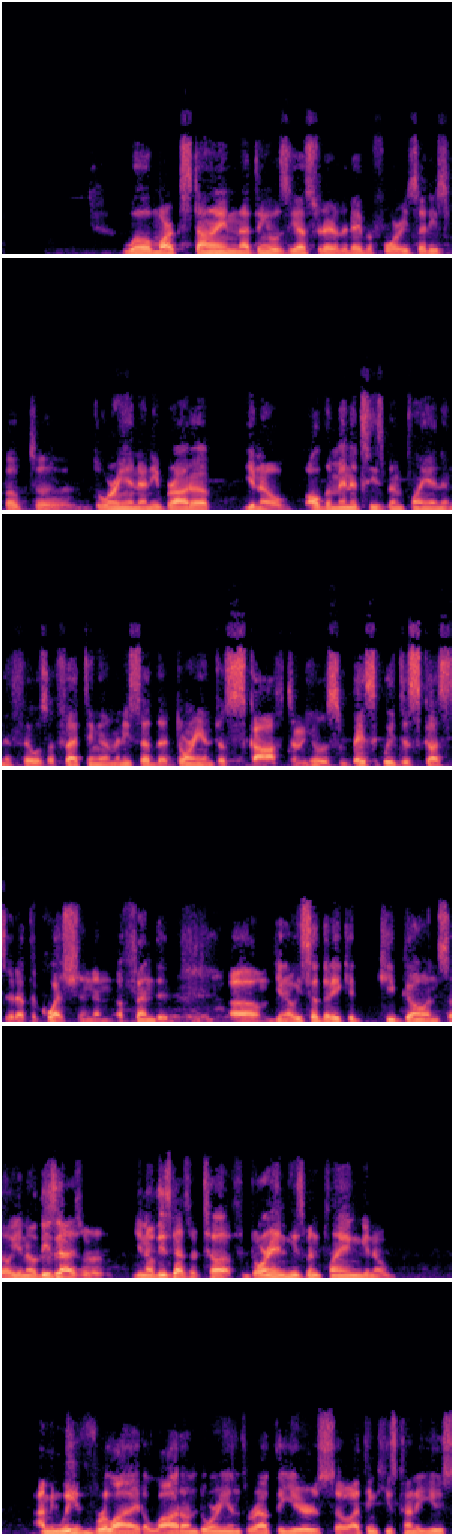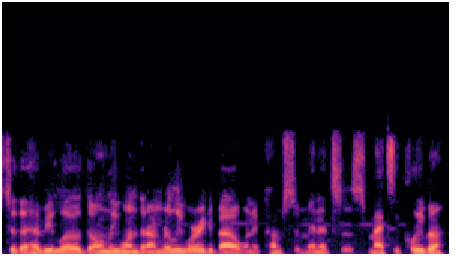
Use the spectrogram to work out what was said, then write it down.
Well, Mark Stein, I think it was yesterday or the day before, he said he spoke to Dorian and he brought up you know, all the minutes he's been playing and if it was affecting him. And he said that Dorian just scoffed and he was basically disgusted at the question and offended. Um, you know, he said that he could keep going. So, you know, these guys are, you know, these guys are tough. Dorian, he's been playing, you know, I mean, we've relied a lot on Dorian throughout the years, so I think he's kind of used to the heavy load. The only one that I'm really worried about when it comes to minutes is Maxi Kleber.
